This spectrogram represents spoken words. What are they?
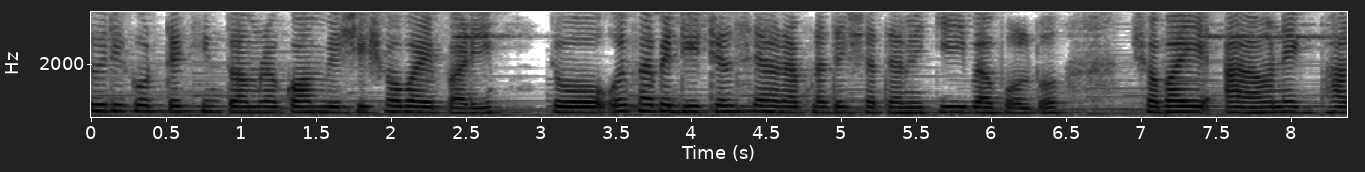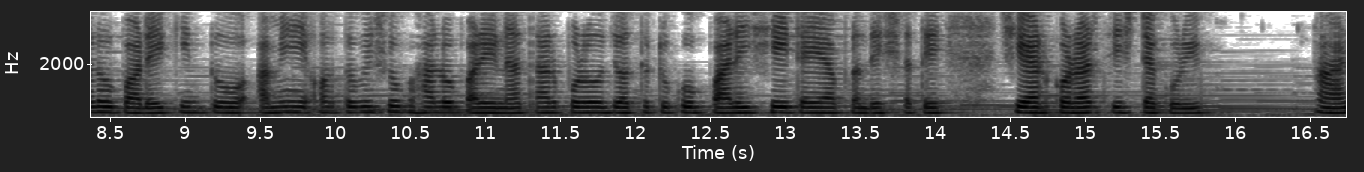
তৈরি করতে কিন্তু আমরা কম বেশি সবাই পারি। তো ওইভাবে ডিটেলসে আর আপনাদের সাথে আমি কী বা বলব? সবাই অনেক ভালো পারে, কিন্তু আমি অত বেশিও ভালো পারি না। তারপরেও যতটুকু পারি সেইটাই আপনাদের সাথে শেয়ার করার চেষ্টা করি। আর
